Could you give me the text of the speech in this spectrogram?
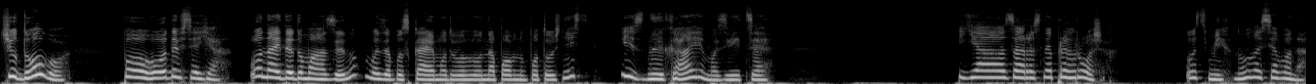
Чудово, погодився я. Вона йде до магазину, ми запускаємо двигун на повну потужність і зникаємо звідси. Я зараз не при грошах, усміхнулася вона.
